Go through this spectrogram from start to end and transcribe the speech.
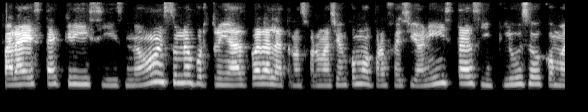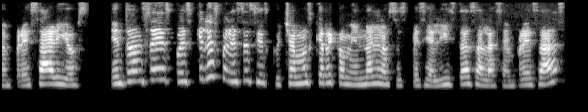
para esta crisis, ¿no? Es una oportunidad para la transformación como profesionistas, incluso como empresarios. Entonces, pues, ¿qué les parece si escuchamos qué recomiendan los especialistas a las empresas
